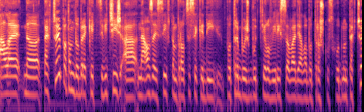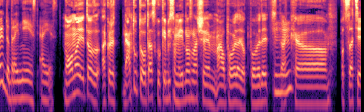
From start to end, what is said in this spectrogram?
Ale tak? No, tak čo je potom dobre, keď cvičíš a naozaj si v tom procese, kedy potrebuješ buď telo vyrysovať alebo trošku schudnúť, tak čo je dobre nejesť a jesť? No ono je to, akože na túto otázku, keby som jednoznačne mal povedať, odpovedať, mm-hmm. tak uh, v podstate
